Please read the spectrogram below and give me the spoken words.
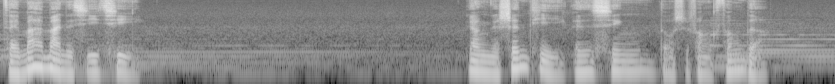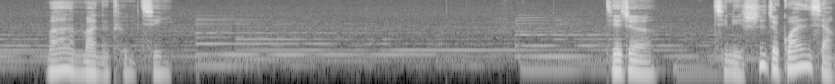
再慢慢的吸气，让你的身体跟心都是放松的。慢慢的吐气。接着，请你试着观想，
